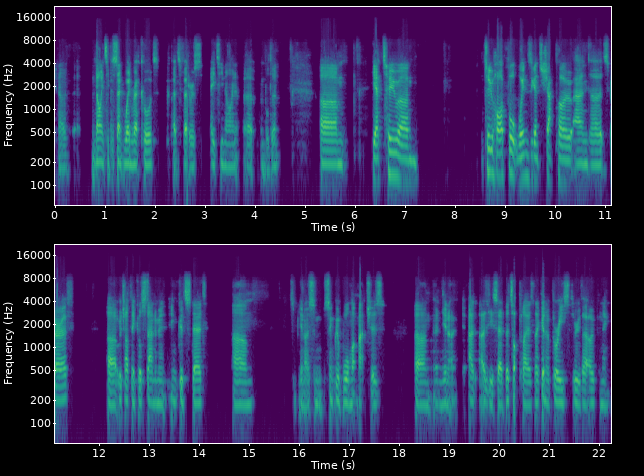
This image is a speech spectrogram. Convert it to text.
You know, 90% win record compared to Federer's 89 at Wimbledon. Um, he had two um, two hard fought wins against Shapo and uh, Zverev, uh, which I think will stand him in, in good stead. Um, you know, some some good warm up matches, um, and you know, as, as you said, the top players they're going to breeze through their opening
